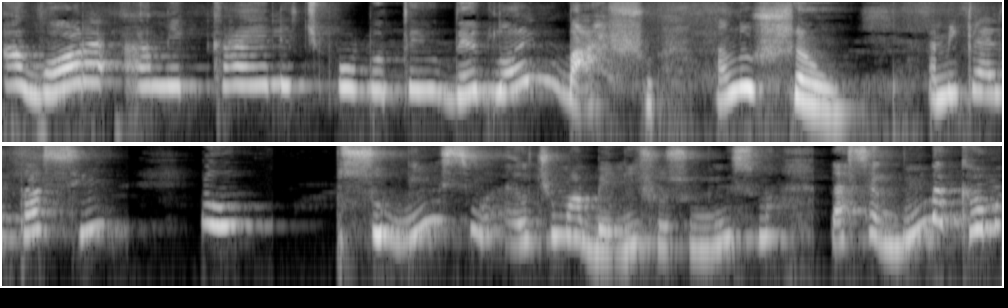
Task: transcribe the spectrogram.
Agora a Micaele, tipo, eu botei o dedo lá embaixo, lá no chão. A Micaele tá assim. Eu subi em cima, eu tinha uma beliche, eu subi em cima da segunda cama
